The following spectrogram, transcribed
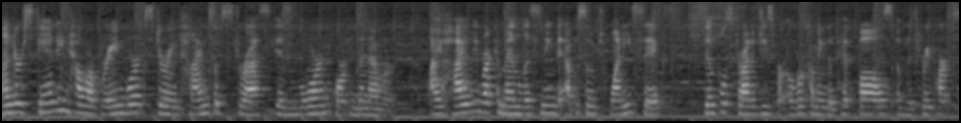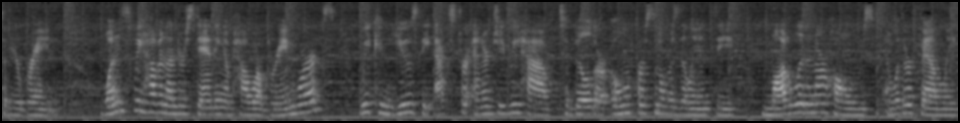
Understanding how our brain works during times of stress is more important than ever. I highly recommend listening to episode 26 Simple Strategies for Overcoming the Pitfalls of the Three Parts of Your Brain. Once we have an understanding of how our brain works, we can use the extra energy we have to build our own personal resiliency model it in our homes and with our family,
